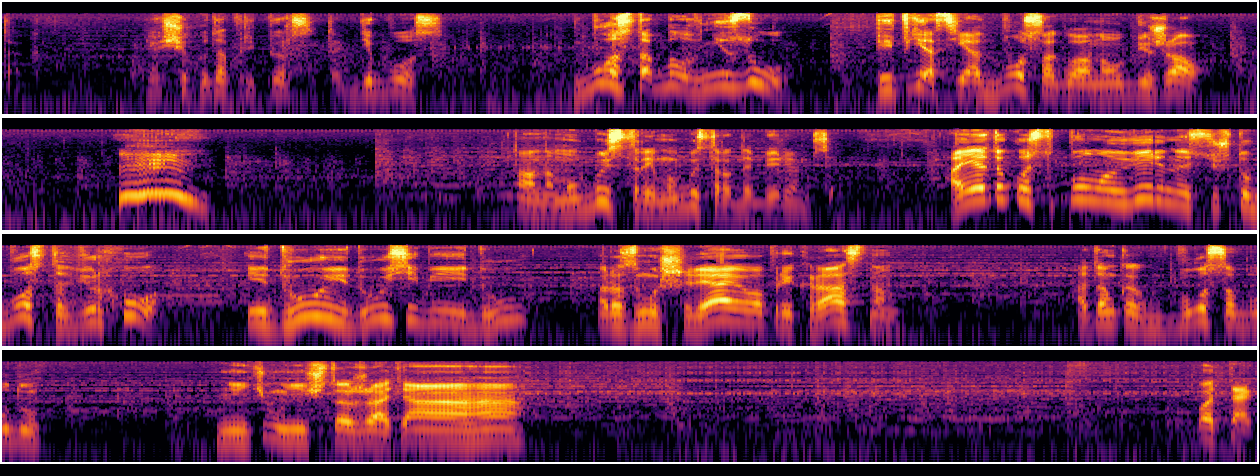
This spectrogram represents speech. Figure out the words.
Так, я вообще куда приперся-то? Где босс? Босс-то был внизу! Пипец, я от босса, главное, убежал. М. А, ну мы быстро, и мы быстро доберемся. А я такой с полной уверенностью, что босс-то вверху. Иду, иду себе, иду. Размышляю о прекрасном. О том, как босса буду ни- уничтожать. Ага. Вот так.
